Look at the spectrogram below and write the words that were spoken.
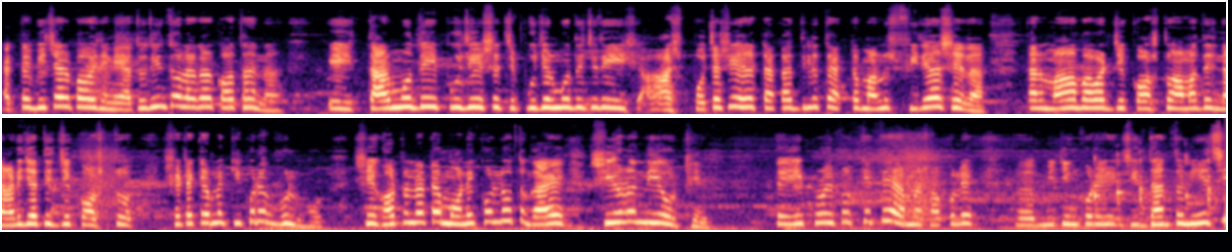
একটা বিচার পাওয়া যায়নি। এতদিন তো লাগার কথা না। এই তার মধ্যে এই পুজো এসেছে। পুজোর মধ্যে যদি এই পঁচাশি হাজার টাকা দিলে তো একটা মানুষ ফিরে আসে না। তার মা বাবার যে কষ্ট আমাদের নারী জাতির যে কষ্ট সেটাকে আমরা কি করে ভুলবো? সেই ঘটনাটা মনে করলেও তো গায়ে শিহরণ দিয়ে ওঠে। তো এই পরিপ্রেক্ষিতে আমরা সকলে মিটিং করে সিদ্ধান্ত নিয়েছি।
